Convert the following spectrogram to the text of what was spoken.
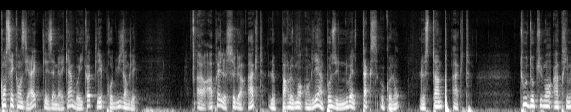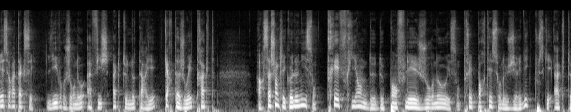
Conséquence directe, les Américains boycottent les produits anglais. Alors après le Sugar Act, le Parlement anglais impose une nouvelle taxe aux colons, le Stamp Act. Tout document imprimé sera taxé. Livres, journaux, affiches, actes notariés, cartes à jouer, tracts. Alors sachant que les colonies sont très friandes de, pamphlets, journaux et sont très portées sur le juridique, tout ce qui est actes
